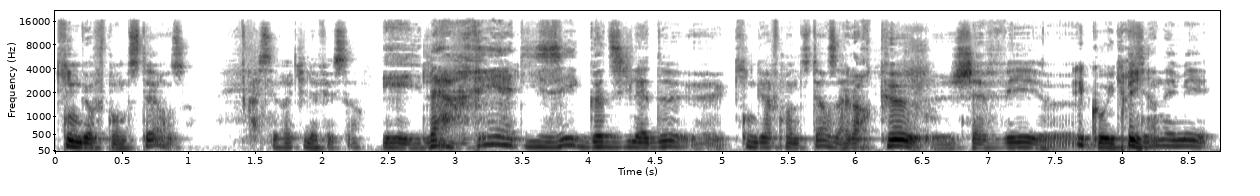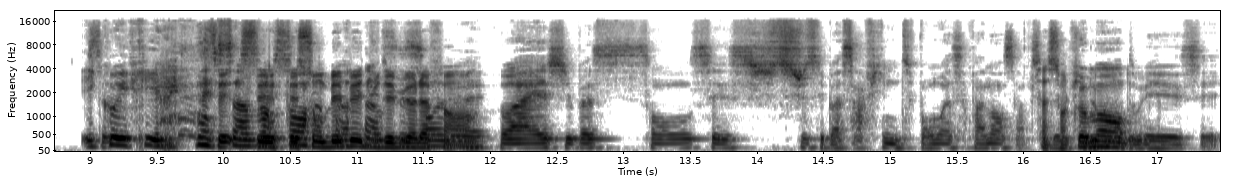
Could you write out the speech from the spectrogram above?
King of Monsters, Ah, c'est vrai qu'il a fait ça. et il a réalisé Godzilla 2, euh, King of Monsters, alors que euh, j'avais euh, bien aimé Et coécrit, c'est- son bébé du début à la fin, bébé. Ouais, je sais pas, son, c'est, je sais pas, c'est un film, pour moi, c'est, enfin non, c'est un Ça film sent de le film de commande, commande, oui. mais c'est,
